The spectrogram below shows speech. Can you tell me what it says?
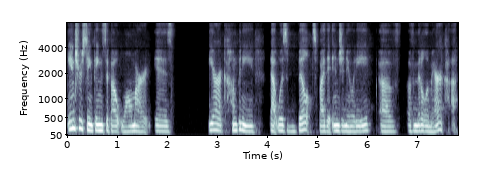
interesting things about Walmart is we are a company that was built by the ingenuity of, of middle America,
